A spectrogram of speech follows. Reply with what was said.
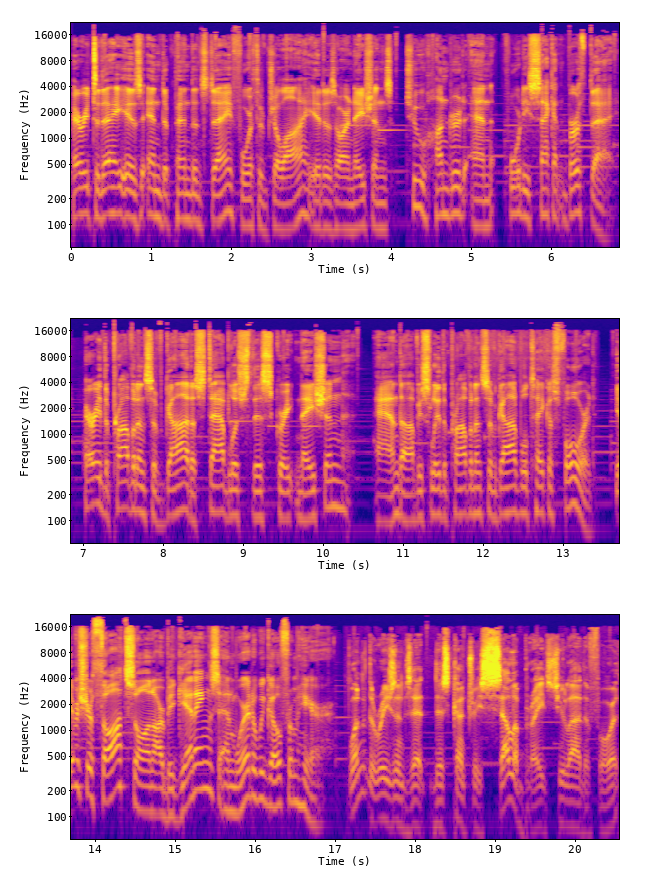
Harry, today is Independence Day, 4th of July. It is our nation's 242nd birthday. Harry, the providence of God established this great nation and obviously, the providence of God will take us forward. Give us your thoughts on our beginnings and where do we go from here? One of the reasons that this country celebrates July the 4th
